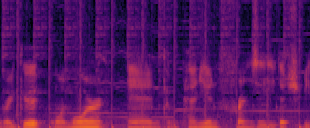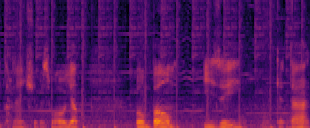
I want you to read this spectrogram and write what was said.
Very good. One more, and companion frenzy. That should be clanship as well. Yep. Boom, boom. Easy. Get that.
